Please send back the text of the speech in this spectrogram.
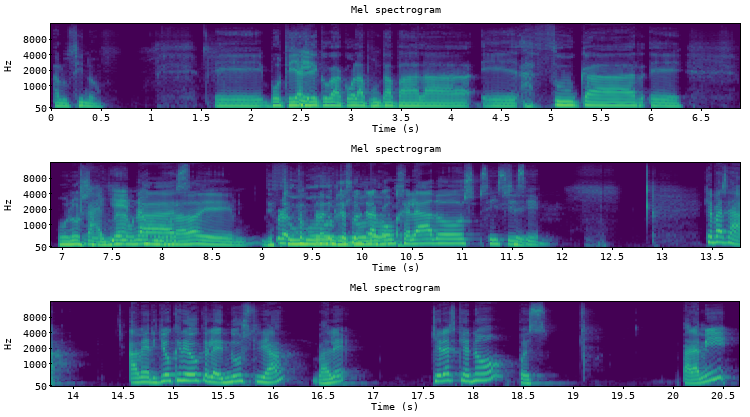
alucino. Eh, botellas de Coca-Cola punta pala, eh, azúcar, eh, bueno, una, burrada de, de Productos ultracongelados. Sí, sí, sí, ¿Qué pasa? A ver, yo creo que la industria, ¿vale? ¿Quieres que no? Pues para mí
